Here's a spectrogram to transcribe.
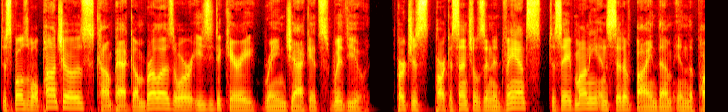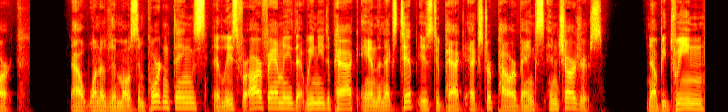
disposable ponchos, compact umbrellas, or easy to carry rain jackets with you. Purchase park essentials in advance to save money instead of buying them in the park. Now, one of the most important things, at least for our family, that we need to pack, and the next tip is to pack extra power banks and chargers. Now, between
